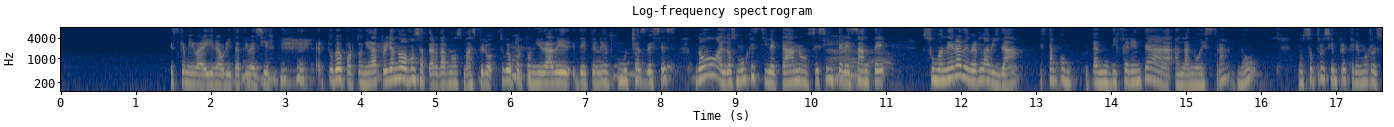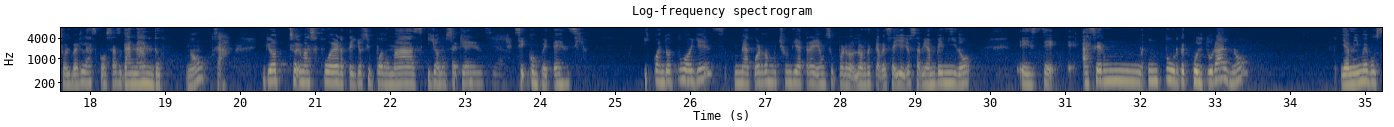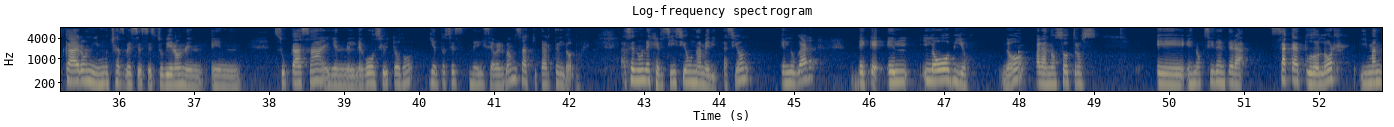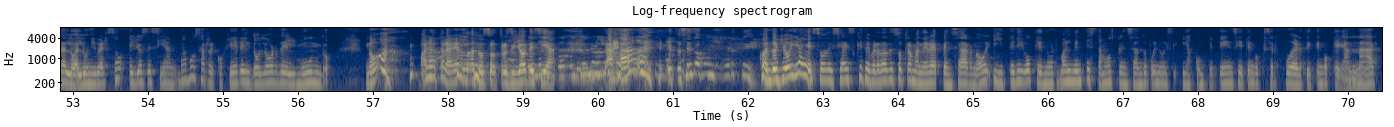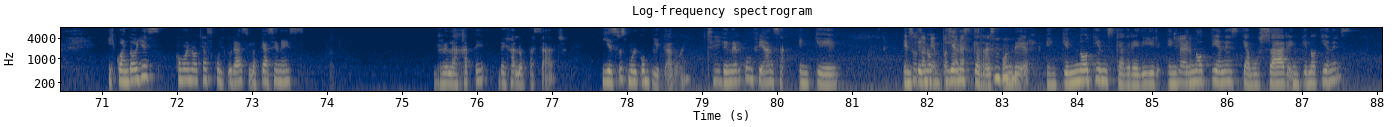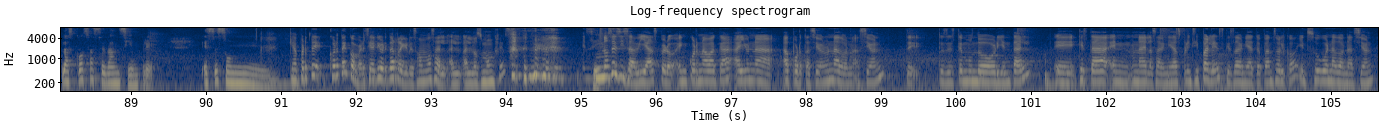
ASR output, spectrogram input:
es que me iba a ir ahorita, te iba a decir, tuve oportunidad, pero ya no vamos a tardarnos más, pero tuve oportunidad de, tener muchas veces, no, a los monjes tibetanos, es interesante, su manera de ver la vida es tan, tan diferente a, la nuestra, ¿no? Nosotros siempre queremos resolver las cosas ganando, ¿no? O sea, yo soy más fuerte, yo sí puedo más, y yo no sé qué. Sí, competencia. Y cuando tú oyes, me acuerdo mucho, un día traía un súper dolor de cabeza y ellos habían venido este, hacer un, tour de, cultural, ¿no? Y a mí me buscaron y muchas veces estuvieron en, su casa y en el negocio y todo. Y entonces me dice, a ver, vamos a quitarte el dolor. Hacen un ejercicio, una meditación, en lugar de que el, lo obvio, ¿no? Para nosotros eh, en Occidente era, saca tu dolor y mándalo al universo, ellos decían, vamos a recoger el dolor del mundo, ¿no? Para ah, traerlo a nosotros. Y yo decía, ajá, entonces, cuando yo oía eso, decía, es que de verdad es otra manera de pensar, ¿no? Y te digo que normalmente estamos pensando, bueno, es la competencia y tengo que ser fuerte y tengo que ganar. Y cuando oyes, como en otras culturas, lo que hacen es, relájate, déjalo pasar. Y eso es muy complicado, ¿eh? Tener confianza en que en que no tienes que responder, en que no tienes que agredir, en que no tienes que abusar, en que no tienes, las cosas se dan siempre. Ese es un... Que aparte, corte comercial y ahorita regresamos a, los monjes. No sé si sabías, pero en Cuernavaca hay una aportación, una donación de, pues, de este mundo oriental eh, que está en una de las avenidas principales, que es la avenida Teopanzolco, y entonces hubo una donación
